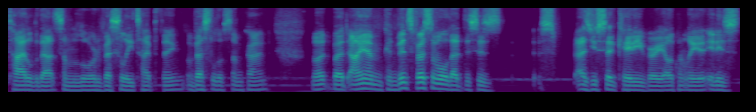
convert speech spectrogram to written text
title without some Lordvessel type thing, a vessel of some kind. But but I am convinced, first of all, that this is, as you said, Katie, very eloquently, it is.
